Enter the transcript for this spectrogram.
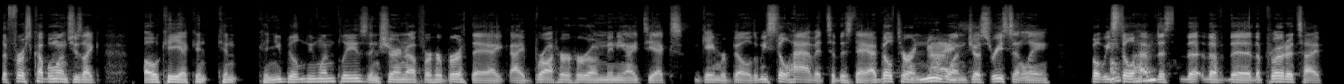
the first couple months, she's like, okay, yeah, can can can you build me one, please? And sure enough, for her birthday, I, I brought her her own mini ITX gamer build, and we still have it to this day. I built her a new Nice. one just recently, but we still have this the, the the the prototype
